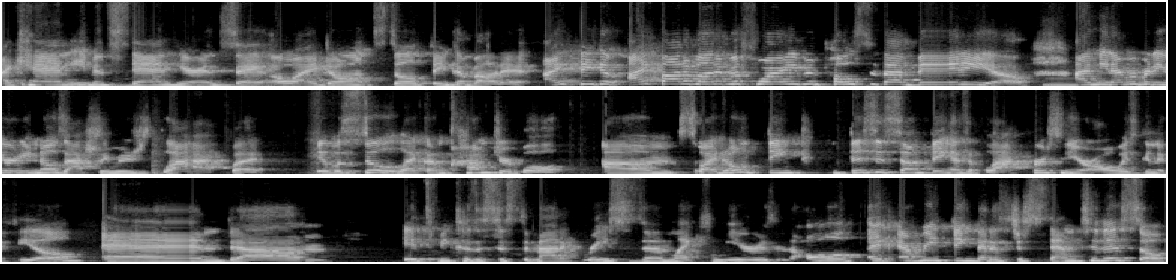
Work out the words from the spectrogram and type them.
I can't even stand here and say, "Oh, I don't still think about it." I think of, I thought about it before I even posted that video. Mm. I mean, everybody already knows Ashley Rouge is black, but it was still like uncomfortable. Um, so I don't think this is something as a black person you're always going to feel, and um, it's because of systematic racism, like from years and all like everything that has just stemmed to this. So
